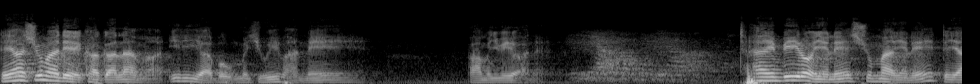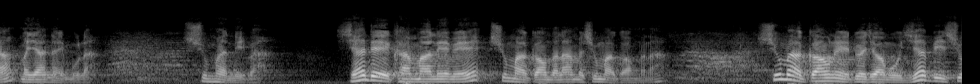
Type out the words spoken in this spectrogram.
တရားရှုမှတ်တဲ့အခါကာလမှာဣရိယာပုမရွေးပါနဲ့ဘာမရွေးပါနဲ့ဣရိယာပု ထိုင်ပြီးတော့ရင်လေရှုမှတ်ရင်လေတရားမရနိုင်ဘူးလားရှုမှတ်နေပါရက်တဲ့အခါမှာလည်းပဲရှုမှတ်ကောင်းသလားမရှုမှတ်ကောင်းမလားရှုမှတ်ကောင်းတဲ့အတွက်ကြောင့်မို့ရက်ပြီးရှု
